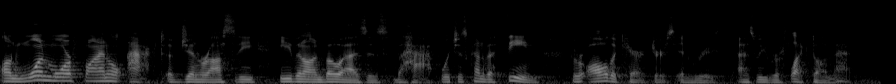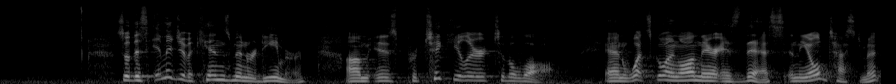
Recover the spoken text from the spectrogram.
on one more final act of generosity, even on Boaz's behalf, which is kind of a theme through all the characters in Ruth as we reflect on that. So, this image of a kinsman redeemer um, is particular to the law. And what's going on there is this in the Old Testament,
